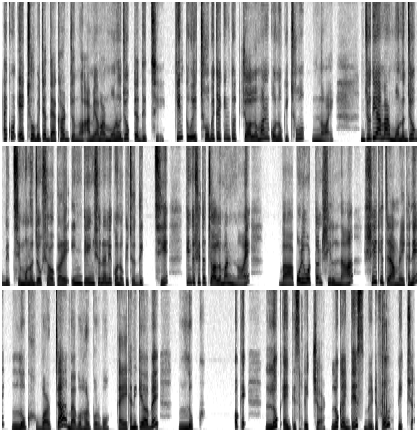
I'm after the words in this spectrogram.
এখন এই ছবিটা দেখার জন্য আমি আমার মনোযোগটা দিচ্ছি। কিন্তু এই ছবিটা কিন্তু চলমান কোনো কিছু নয়। যদি আমার মনোযোগ দিচ্ছি, মনোযোগ সহকারে ইনটেনশনালি কোনো কিছু দেখছি, কিন্তু সেটা চলমান নয় বা পরিবর্তনশীল না, সেক্ষেত্রে আমরা এখানে লুক ভার্বটা ব্যবহার করব। তাই এখানে কি হবে? Look. Okay? Look at this picture. Look at this beautiful picture.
